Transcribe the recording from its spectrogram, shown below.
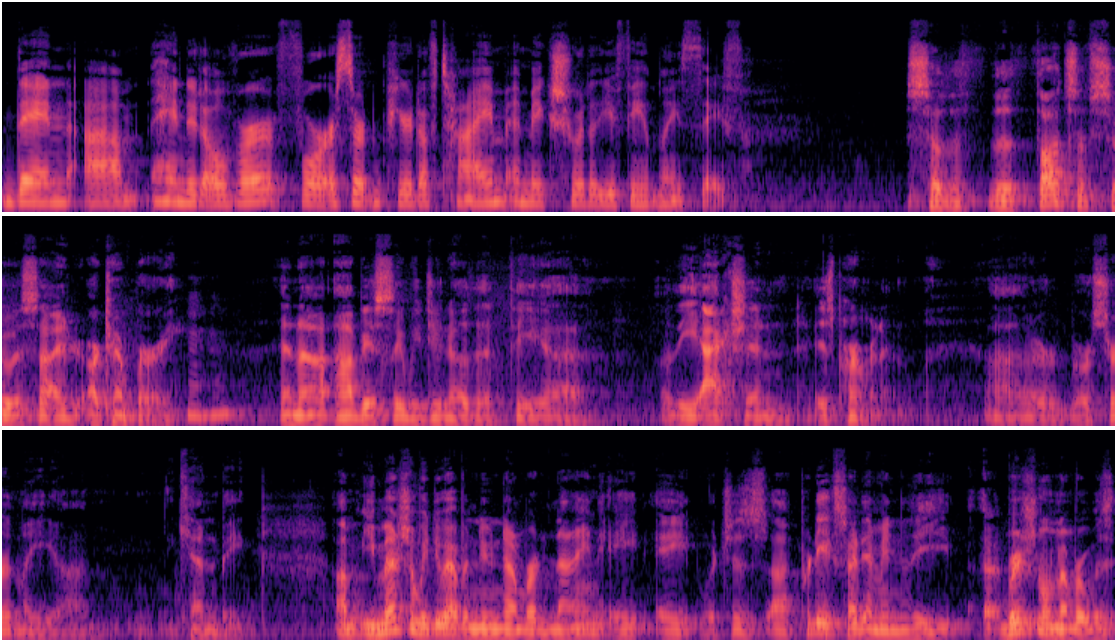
then um, hand it over for a certain period of time and make sure that your family is safe. So the the thoughts of suicide are temporary. Mm-hmm. And uh, obviously, we do know that the uh, the action is permanent, uh, or, or, certainly uh, can be. Um, you mentioned we do have a new number, 988, which is uh, pretty exciting. I mean, the original number was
